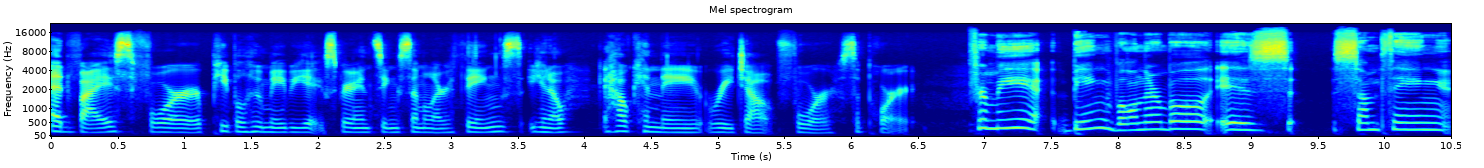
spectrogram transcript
advice for people who may be experiencing similar things? You know, how can they reach out for support? For me, being vulnerable is something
